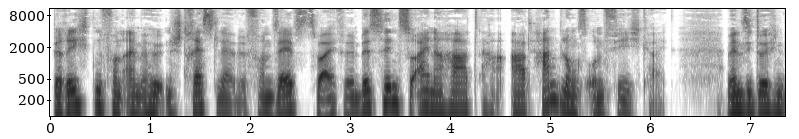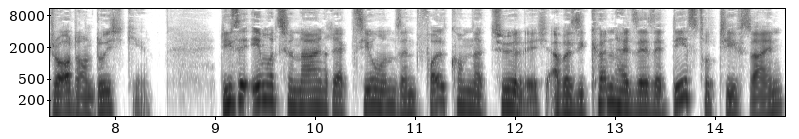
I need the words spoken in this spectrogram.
berichten von einem erhöhten Stresslevel, von Selbstzweifeln bis hin zu einer Art Handlungsunfähigkeit, wenn sie durch einen Drawdown durchgehen. Diese emotionalen Reaktionen sind vollkommen natürlich, aber sie können halt sehr, sehr destruktiv sein,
